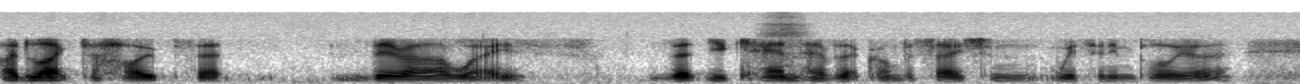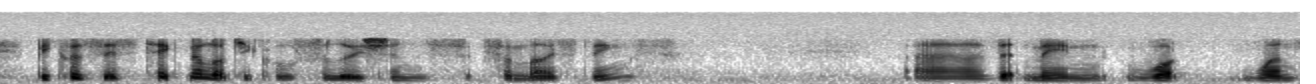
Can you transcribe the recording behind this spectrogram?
I'd like to hope that there are ways that you can have that conversation with an employer because there's technological solutions for most things uh, that mean what once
